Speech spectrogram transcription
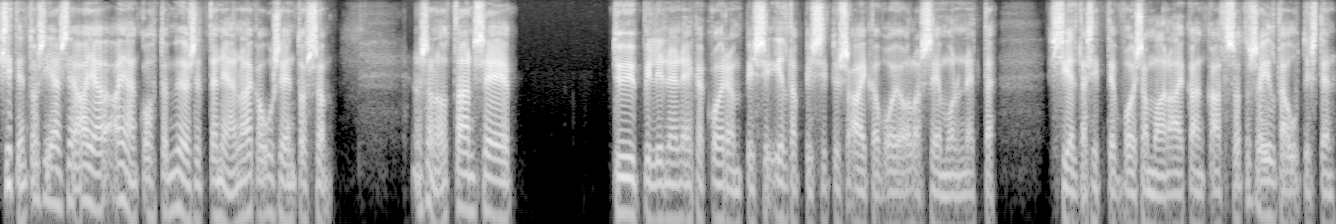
sitten tosiaan se aja, ajankohta myös, että nehän on aika usein tuossa, no sanotaan se tyypillinen ehkä koiranpissi, iltapissitysaika voi olla semmoinen, että sieltä sitten voi samaan aikaan katsoa tuossa iltauutisten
